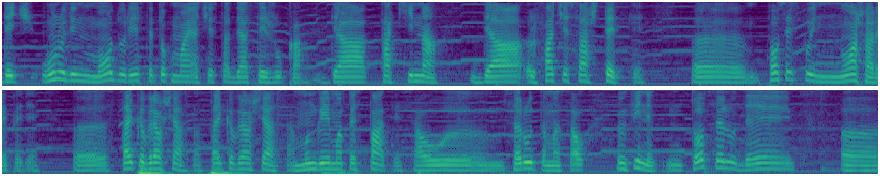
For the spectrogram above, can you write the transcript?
Deci, unul din moduri este tocmai acesta de a te juca, de a tachina, de a îl face să aștepte. Uh, poți să-i spui, nu așa repede, uh, stai că vreau și asta, stai că vreau și asta, mângâie-mă pe spate sau uh, sărută-mă sau, în fine, tot felul de, uh,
